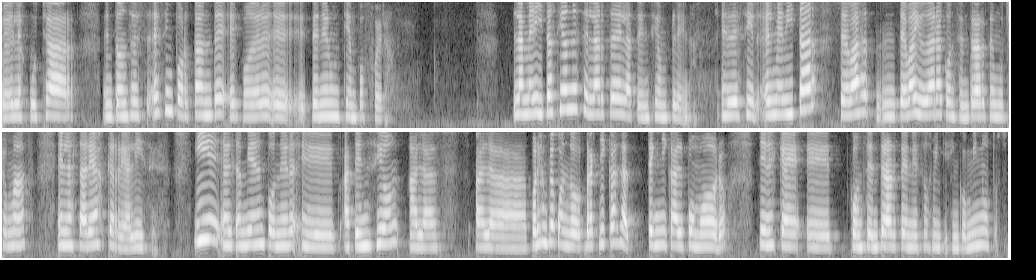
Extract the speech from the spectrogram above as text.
el escuchar. Entonces es importante el poder eh, eh, tener un tiempo fuera. La meditación es el arte de la atención plena. Es decir, el meditar te va, te va, a ayudar a concentrarte mucho más en las tareas que realices y el también poner eh, atención a las, a la, por ejemplo, cuando practicas la técnica del pomodoro, tienes que concentrarte en esos 25 minutos.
